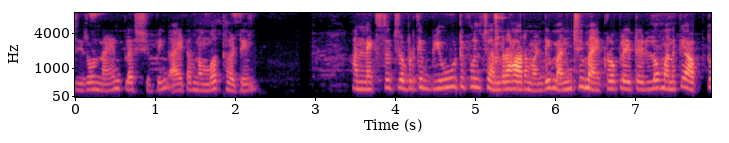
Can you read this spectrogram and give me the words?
zero nine plus shipping item number thirteen. And next వచ్చేటప్పటికి బ్యూటిఫుల్ చంద్రహారం అండి. మంచి మైక్రో ప్లేటెడ్లో మనకి up to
